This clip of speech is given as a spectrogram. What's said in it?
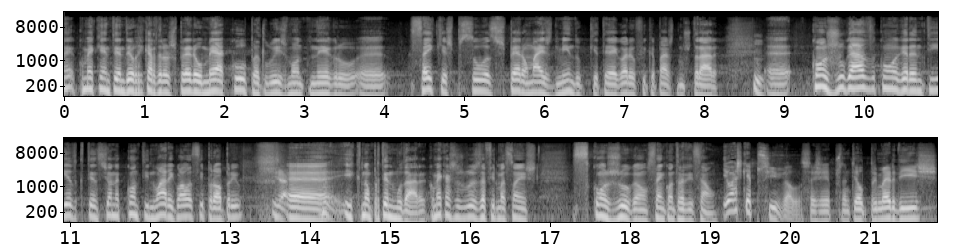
É, como é que entendeu Ricardo Araújo Pereira o meia-culpa de Luís Montenegro? Uh, sei que as pessoas esperam mais de mim do que até agora eu fui capaz de mostrar. Hum. Uh, conjugado com a garantia de que tenciona continuar igual a si próprio uh, e que não pretende mudar. Como é que estas duas afirmações se conjugam sem contradição? Eu acho que é possível. Ou seja, portanto, ele primeiro diz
